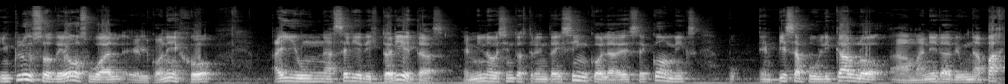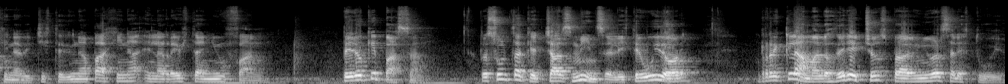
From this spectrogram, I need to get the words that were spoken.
Incluso de Oswald, el conejo, hay una serie de historietas. En 1935 la DC Comics empieza a publicarlo a manera de una página, de chiste de una página, en la revista New Fan. Pero ¿qué pasa? Resulta que Charles Mintz, el distribuidor, reclama los derechos para el Universal Studio.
